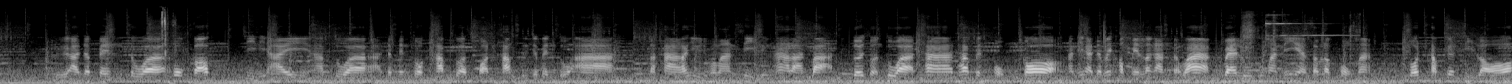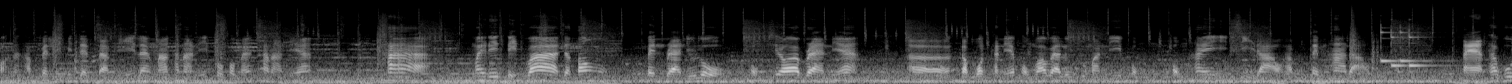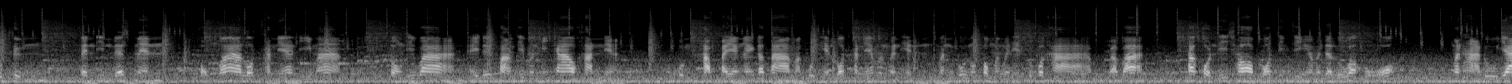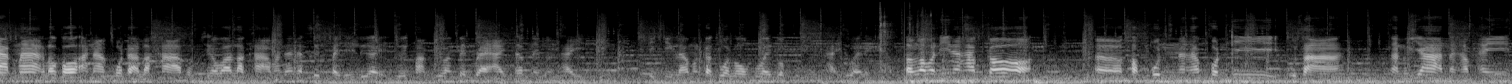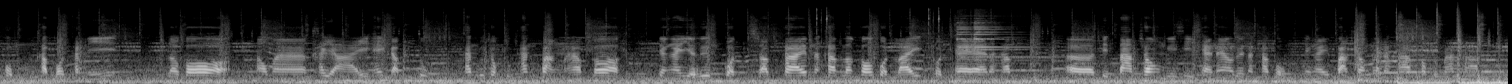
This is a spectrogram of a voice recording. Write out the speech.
หรืออาจจะเป็นตัวโฟกอฟ GTI นะครับตัวอาจจะเป็นตัวคัพตัวสปอร์ตคัพหรือจะเป็นตัว R ราคาก็อยู่ประมาณ 4-5 ล้านบาท โดยส่วนตัวถ้าถ้าเป็นผมก็อันนี้อาจจะไม่คอมเมนต์แล้วกัน แต่ว่า value to money สำหรับผมอะรถขับเคลื่อนสี่ล้อนะครับเป็นลิมิเต็ดแบบนี้แรงม้าขนาดนี้ performance ขนาดเนี้ยถ้าไม่ได้ติดว่าจะต้องเป็นแบรนด์ยุโรปผมเชื่อว่าแบรนด์เนี้ยกับรถคันนี้ผมว่า value to money ผมผมให้ 4 ดาวครับ เต็ม 5 ดาว แต่ถ้าพูดถึง เป็น investment ผมว่ารถคันนี้ดีมาก ตรงที่ว่าไอ้ด้วยความที่มันมี 9 คันเนี่ย คุณขับไปยังไงก็ตามอะคุณเห็นรถคันนี้มันเหมือนเห็นมันพูดตรงๆมันเหมือนเห็นซุปเปอร์คาร์แบบว่าถ้าคนที่ชอบรถจริงๆอะมันจะรู้ว่าโหมันหาดูยากมาก แล้วก็อนาคตอะราคา ผมเชื่อว่าราคามันน่าจะขึ้นไปเรื่อยๆ ด้วยความที่มันเป็นแบรนด์ไอเทมในเมืองไทย จริงๆ แล้วมันก็ทั่วโลกด้วยรวมถึงเมืองไทยด้วยอะไรเงี้ยสำหรับวันนี้นะครับก็ขอบคุณนะครับคนที่อุตส่าห์ อนุญาตนะครับ ให้ผมขับรถคันนี้ แล้วก็เอามาขยายให้กับทุกท่านผู้ชมทุกท่านฟังนะครับ ก็ยังไงอย่าลืมกด subscribe นะครับ แล้วก็กดไลค์กดแชร์นะครับติดตามช่อง VC Channel ด้วยนะครับผมยังไงฝากช่องด้วยนะครับ ขอบคุณมากครับ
